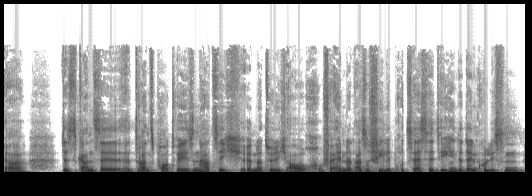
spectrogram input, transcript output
Ja, das ganze äh, Transportwesen hat sich äh, natürlich auch verändert. Also viele Prozesse, die hinter den Kulissen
